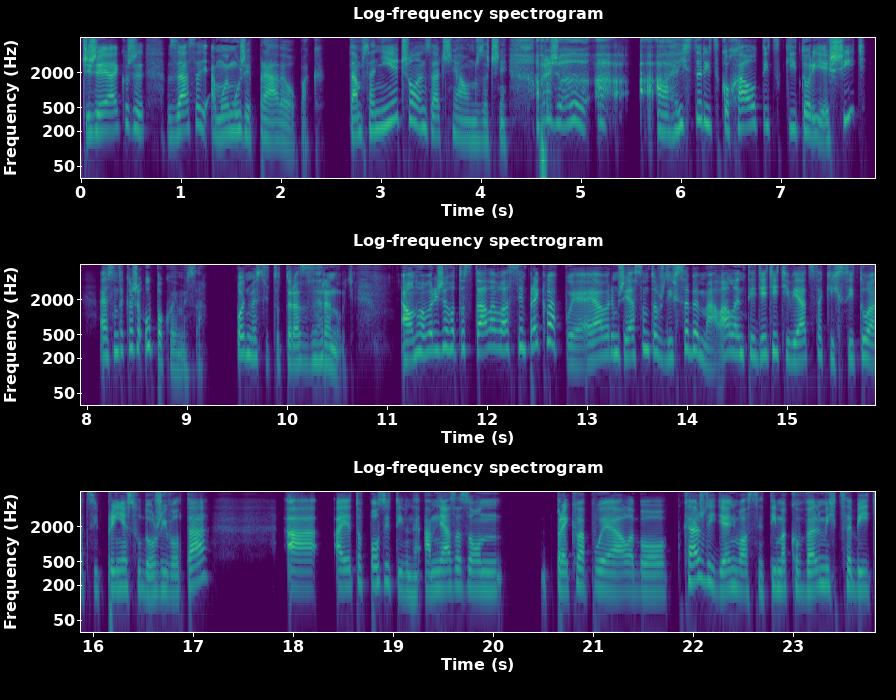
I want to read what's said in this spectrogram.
Čiže ja akože v zásade, a môj muž je práve opak. Tam sa niečo len začne a on začne a prečo, a, a, a hystericko, chaoticky to riešiť. A ja som taká, že upokojme sa. Poďme si to teraz zhrnúť. A on hovorí, že ho to stále vlastne prekvapuje. A ja hovorím, že ja som to vždy v sebe mala, len tie deti ti viac takých situácií prinesú do života a, a je to pozitívne. A mňa zase on prekvapuje, alebo každý deň vlastne tým, ako veľmi chce byť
